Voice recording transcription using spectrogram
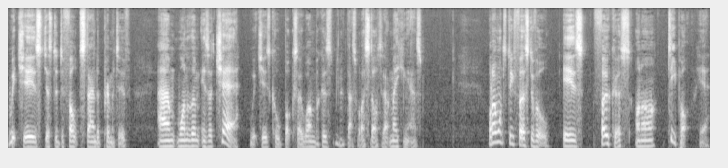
which is just a default standard primitive. Um, one of them is a chair, which is called box01 because you know, that's what I started out making it as. What I want to do first of all is focus on our teapot here.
